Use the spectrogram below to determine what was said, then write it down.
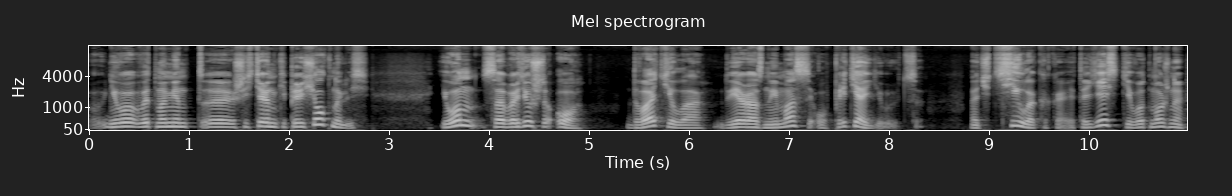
у него в этот момент э, шестеренки перещелкнулись, и он сообразил, что, о, два тела, две разные массы, о, притягиваются. Значит, сила какая-то есть, и вот можно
